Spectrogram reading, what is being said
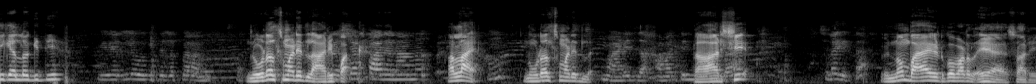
ಈಗ ಎಲ್ಲಿ ಹೋಗಿದ್ದಿ? ನೂಡಲ್ಸ್ ಮಾಡಿದ್ಲ ಹರಿಪ ಅಲ್ಲ ನೂಡಲ್ಸ್ ಮಾಡಿದ್ಲ. ದಾರ್ಶಿ ಇನ್ನೊಂದು ಬಾಯಾಗ ಇಟ್ಕೋಬಾರ್ದು. ಏ ಸಾರಿ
